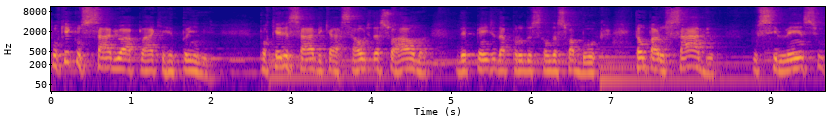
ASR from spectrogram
Por que, que o sábio a aplaca e reprime? Porque ele sabe que a saúde da sua alma depende da produção da sua boca. Então, para o sábio, o silêncio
